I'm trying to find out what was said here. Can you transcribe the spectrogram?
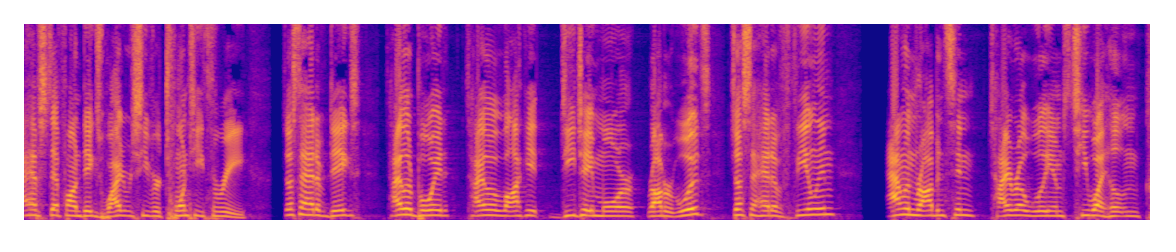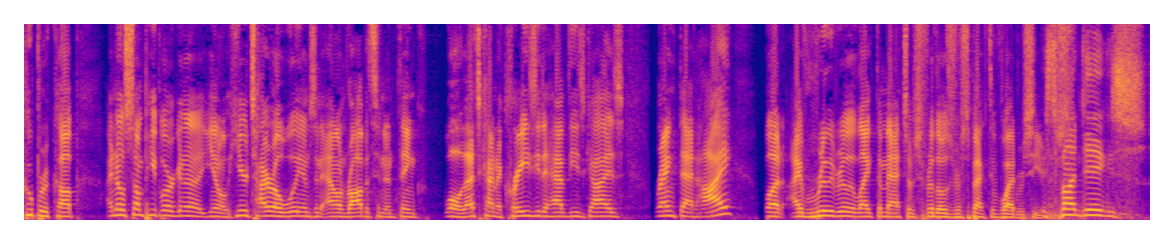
I have Stefon Diggs wide receiver 23. Just ahead of Diggs, Tyler Boyd, Tyler Lockett, DJ Moore, Robert Woods, just ahead of Thielen, Allen Robinson, Tyrell Williams, T.Y. Hilton, Cooper Kupp. I know some people are going to, you know, hear Tyrell Williams and Allen Robinson and think, whoa, that's kind of crazy to have these guys ranked that high. But I really, really like the matchups for those respective wide receivers. Stefon Diggs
